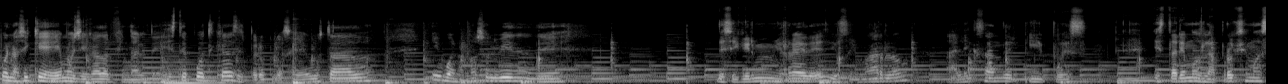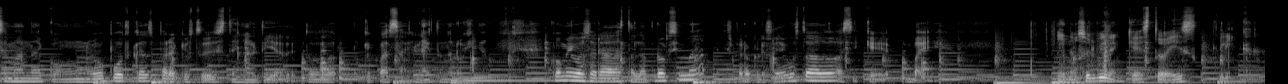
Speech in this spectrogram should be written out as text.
Bueno, así que hemos llegado al final de este podcast, espero que les haya gustado. Y bueno, no se olviden de, de seguirme en mis redes. Yo soy Marlon Alexander y pues estaremos la próxima semana con un nuevo podcast para que ustedes estén al día de todo lo que pasa en la tecnología. Conmigo será hasta la próxima. Espero que les haya gustado. Así que bye. Y no se olviden que esto es Click.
